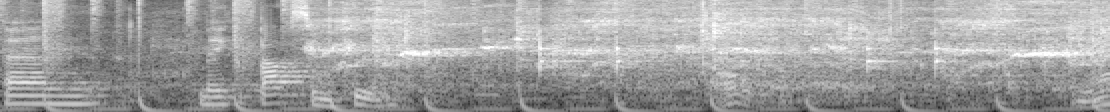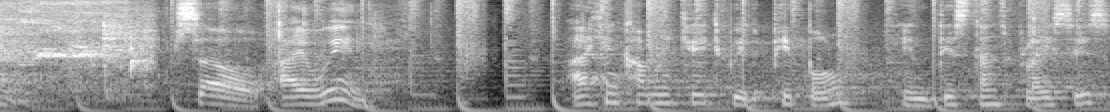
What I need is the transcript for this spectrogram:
And make boxing too. Oh. Yeah. So I win. I can communicate with people in distant places.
